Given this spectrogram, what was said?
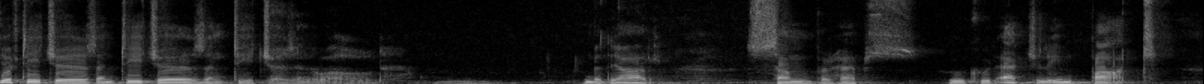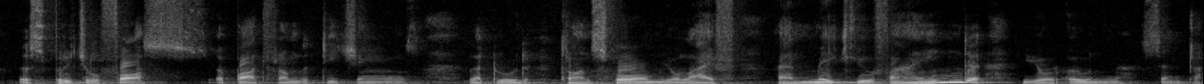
You have teachers and teachers and teachers in the world. But there are some perhaps who could actually impart a spiritual force apart from the teachings that would transform your life and make you find your own center.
